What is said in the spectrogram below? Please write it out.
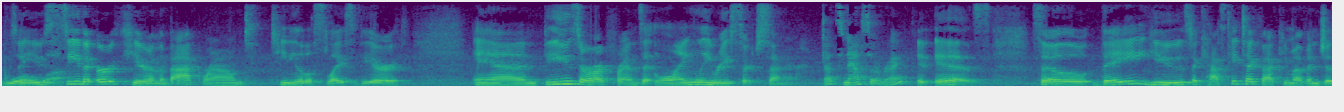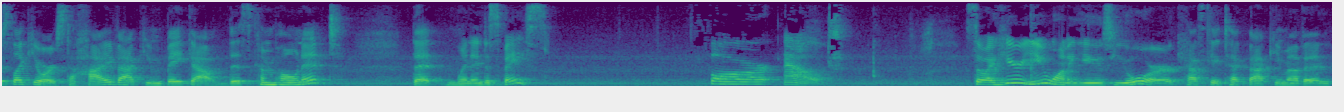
Whoa. So you see the Earth here in the background, teeny little slice of the Earth. And these are our friends at Langley Research Center. That's NASA, right? It is. So they used a Cascade TEK vacuum oven just like yours to high vacuum bake out this component that went into space. Far out. So I hear you want to use your Cascade TEK vacuum oven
